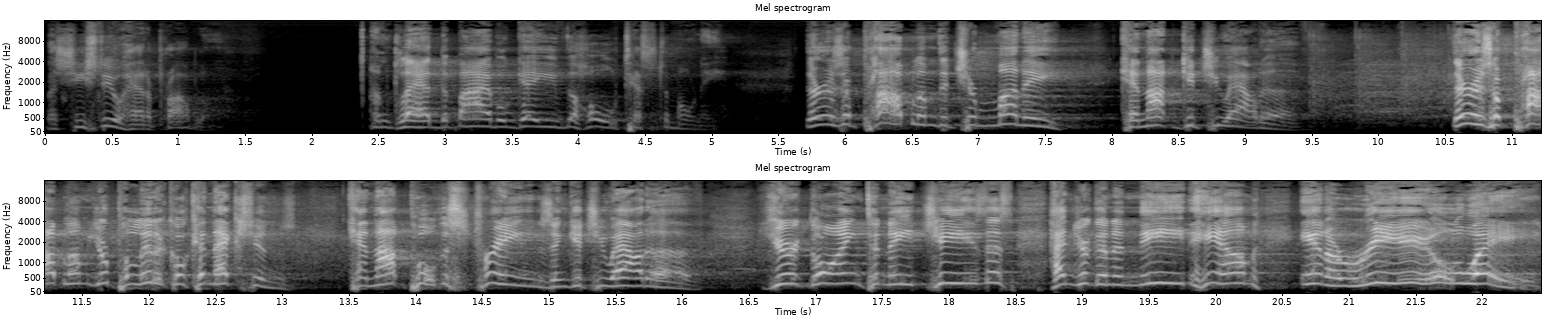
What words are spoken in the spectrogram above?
But she still had a problem. I'm glad the Bible gave the whole testimony. There is a problem that your money cannot get you out of. There is a problem your political connections cannot pull the strings and get you out of. You're going to need Jesus and you're going to need Him in a real way.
